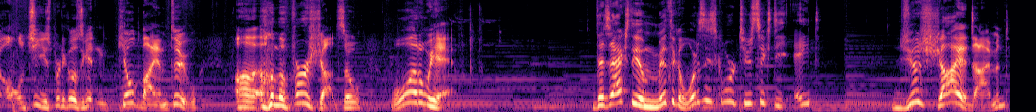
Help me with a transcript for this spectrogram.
Oh, geez, pretty close to getting killed by him, too, uh, on the first shot. So, what do we have? That's actually a mythical. What does he score? 268? Just shy of diamond.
